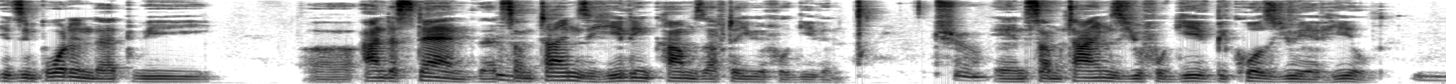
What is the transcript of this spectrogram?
it's important that we uh, understand that hmm. sometimes healing comes after you have forgiven. True. and sometimes you forgive because you have healed. Hmm.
